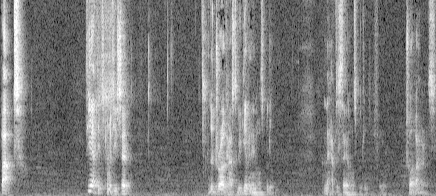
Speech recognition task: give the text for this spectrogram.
But the ethics committee said the drug has to be given in hospital and they have to stay in hospital for 12 hours.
